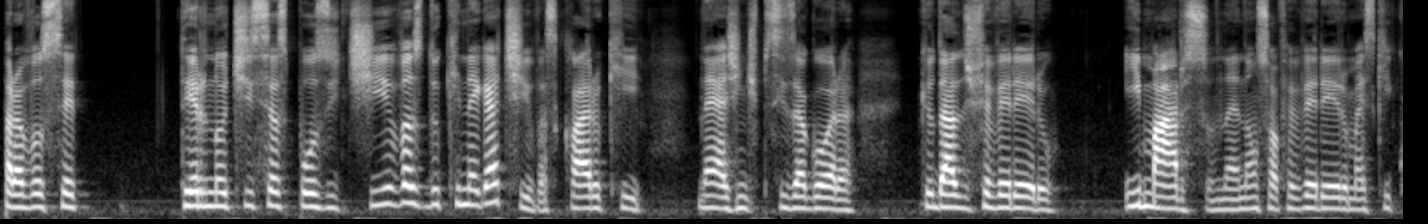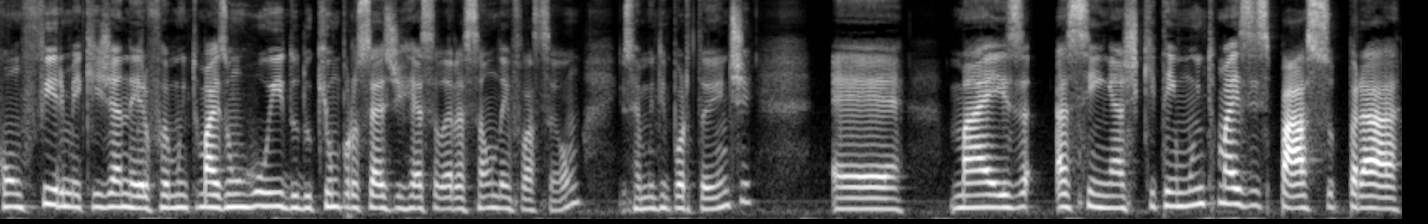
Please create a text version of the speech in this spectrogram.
para você ter notícias positivas do que negativas. Claro que né, a gente precisa agora que o dado de fevereiro e março, né, não só fevereiro, mas que confirme que janeiro foi muito mais um ruído do que um processo de reaceleração da inflação. Isso é muito importante. É, mas, assim, acho que tem muito mais espaço para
